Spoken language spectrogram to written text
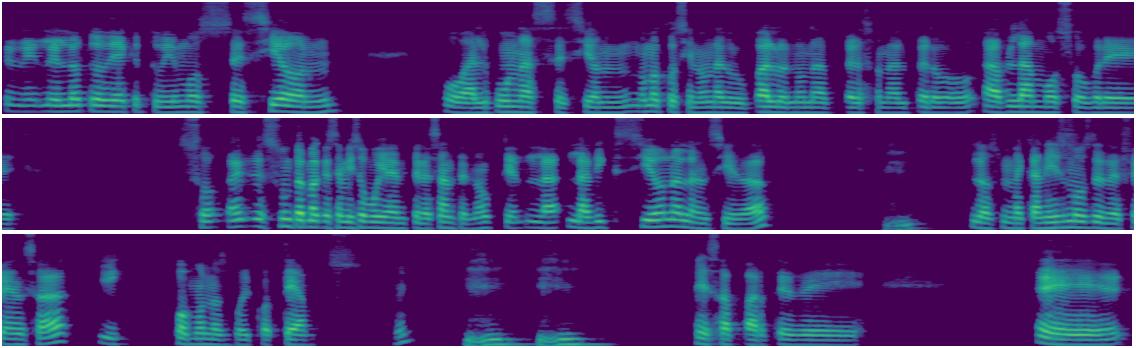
el, otro día que tuvimos sesión, o alguna sesión, no me acuerdo si en una grupal o en una personal, pero hablamos sobre. Eh, es un tema que se me hizo muy interesante, ¿no? Que la, la adicción a la ansiedad, los mecanismos de defensa y cómo nos boicoteamos. Esa parte de... Eh,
